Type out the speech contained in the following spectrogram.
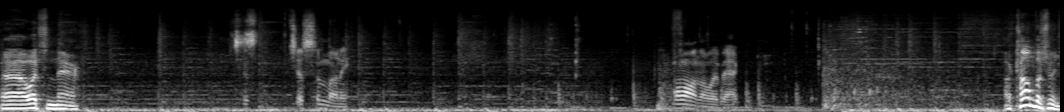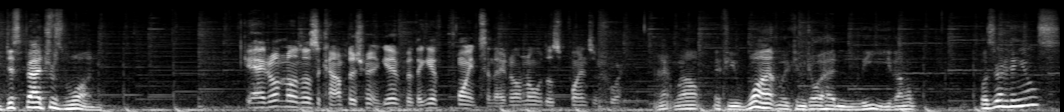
Uh, what's in there? Just, just some money. I'm on the way back. Accomplishment: Dispatchers one. Yeah, I don't know those accomplishment give, but they give points, and I don't know what those points are for. Alright, well, if you want, we can go ahead and leave. I don't. Was there anything else?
